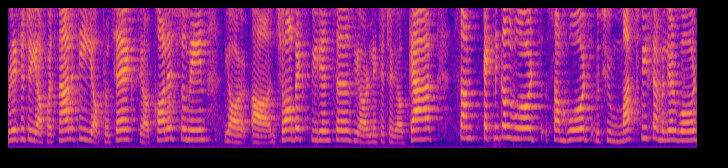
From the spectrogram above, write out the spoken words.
related to your personality, your projects, your college domain, your uh, job experiences, your related to your gap, some technical words, some words which you must be familiar with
